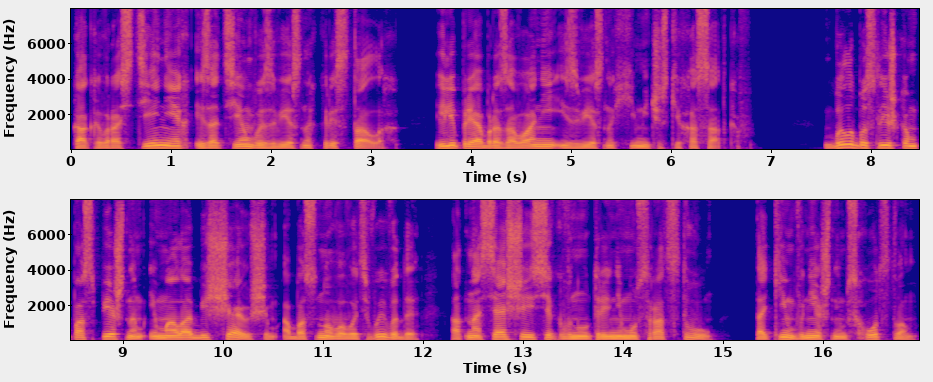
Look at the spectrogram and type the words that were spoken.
как и в растениях и затем в известных кристаллах, или при образовании известных химических осадков. Было бы слишком поспешным и малообещающим обосновывать выводы, относящиеся к внутреннему сродству, таким внешним сходством,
